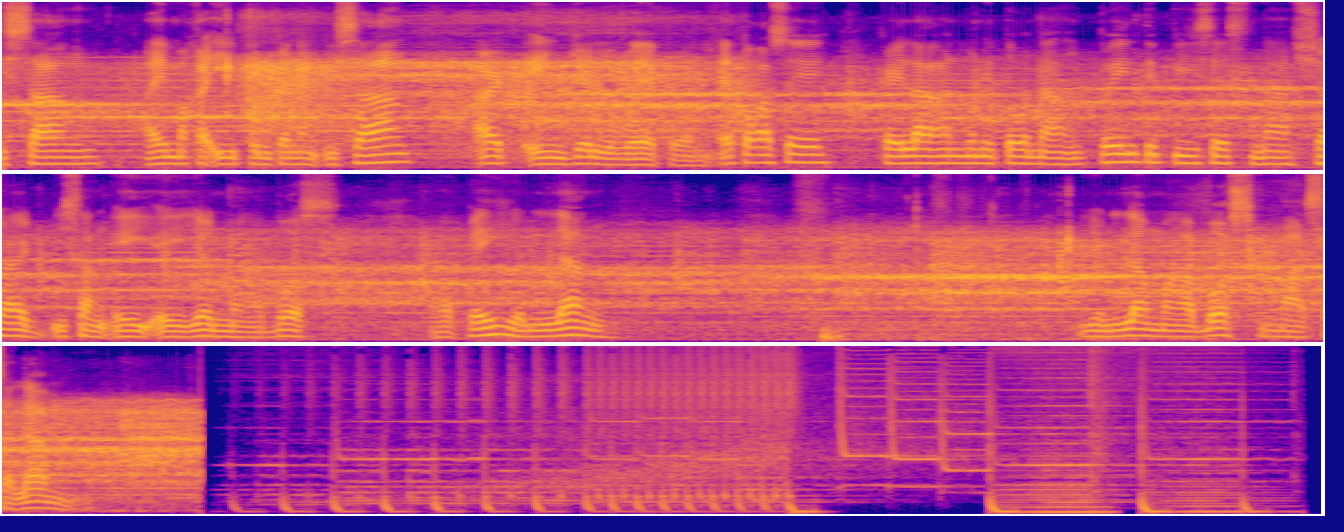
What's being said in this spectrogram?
isang ay makaipon ka ng isang Archangel weapon. Ito kasi kailangan mo nito ng 20 pieces na shard, isang AA yon mga boss. Okay, yun lang. Yun lang mga boss, masalam.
